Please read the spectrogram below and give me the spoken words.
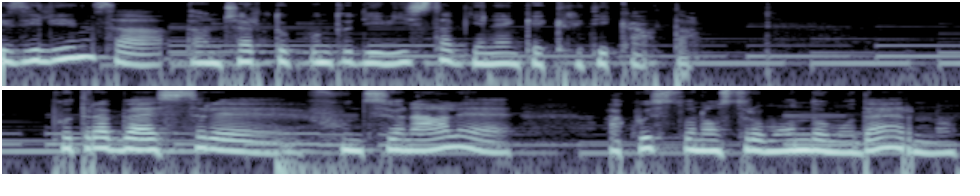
Resilienza da un certo punto di vista viene anche criticata. Potrebbe essere funzionale a questo nostro mondo moderno,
